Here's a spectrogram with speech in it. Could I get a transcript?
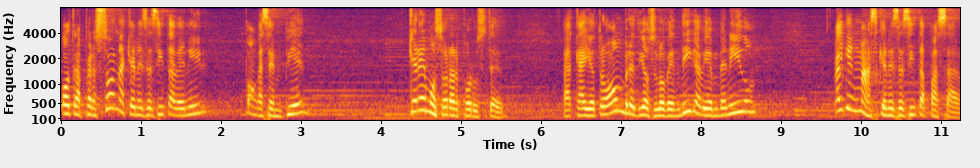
Otra persona que necesita venir, póngase en pie. Queremos orar por usted. Acá hay otro hombre, Dios lo bendiga, bienvenido. Alguien más que necesita pasar.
